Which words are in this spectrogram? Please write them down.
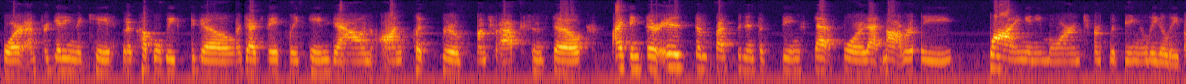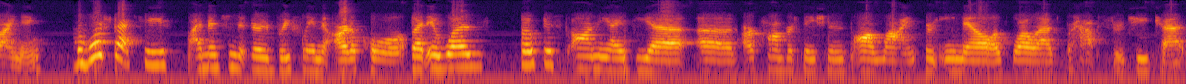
court. I'm forgetting the case, but a couple of weeks ago, a judge basically came down on click-through contracts, and so I think there is some precedent that's being set for that not really flying anymore in terms of being legally binding. The Warshak case, I mentioned it very briefly in the article, but it was focused on the idea of our conversations online through email as well as perhaps through GChat.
